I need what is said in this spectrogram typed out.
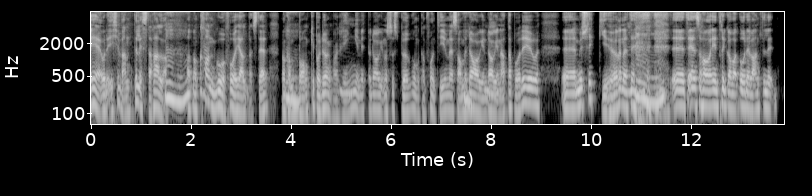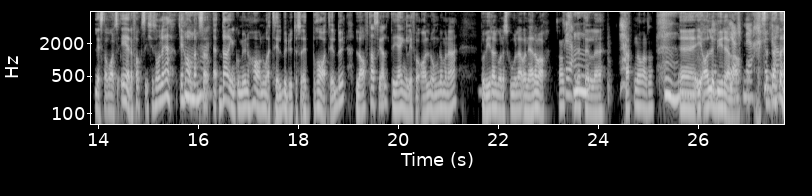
Er, og det er ikke ventelister heller. At man kan gå og få hjelp et sted. Man kan banke på døren, man kan ringe midt på dagen og så spørre om man kan få en time samme dagen dagen etterpå. Det er jo eh, musikk i ørene til, eh, til en som har inntrykk av at å, det er ventelister overalt. Så er det faktisk ikke sånn det er. Vi har rett slett, Bergen kommune har nå et tilbud ute som er et bra tilbud. Lavterskel, tilgjengelig for alle ungdommene på videregående skole og nedover. Sant? Ja. Ned til eh, 13 år eller sånn. Eh, I alle Helt bydeler. ned, Så, dette,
